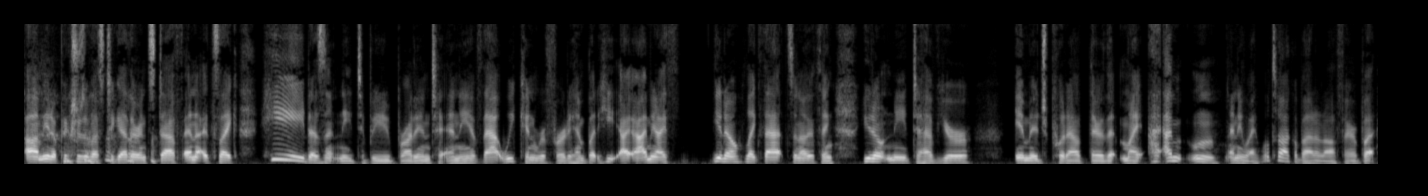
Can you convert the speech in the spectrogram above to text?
Um, you know, pictures of us together and stuff. And it's like he doesn't need to be brought into any of that. We can refer to him, but he. I, I mean, I. You know, like that's another thing. You don't need to have your image put out there that might. I, I'm mm, anyway. We'll talk about it off air. But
